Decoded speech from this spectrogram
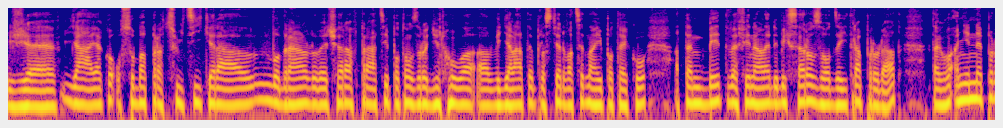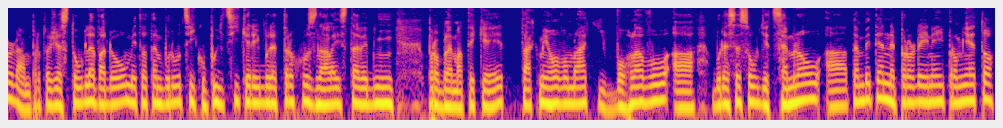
že já jako osoba pracující, která od rána do večera v práci potom s rodinou a, a vyděláte prostě 20 na hypotéku a ten byt ve finále, kdybych se rozhodl zítra prodat, tak ho ani neprodám, protože s touhle vadou mi to ten budoucí kupující, který bude trochu znalej stavební problematiky, tak mi ho omlátí v hlavu a bude se soudit se mnou a ten byt je neprodejný. Pro mě je to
